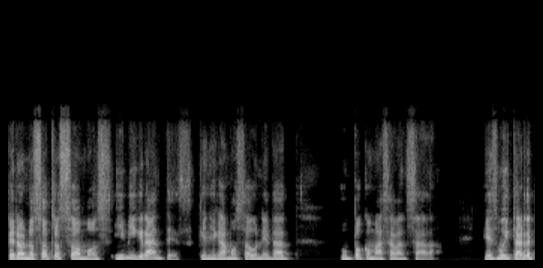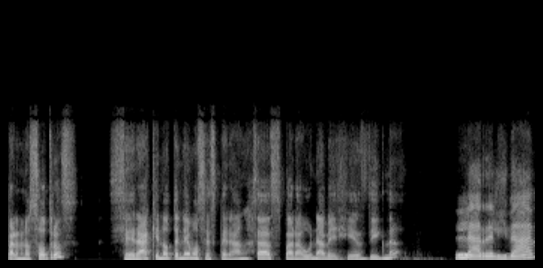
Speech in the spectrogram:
Pero nosotros somos inmigrantes que llegamos a una edad un poco más avanzada. ¿Es muy tarde para nosotros? ¿Será que no tenemos esperanzas para una vejez digna? La realidad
